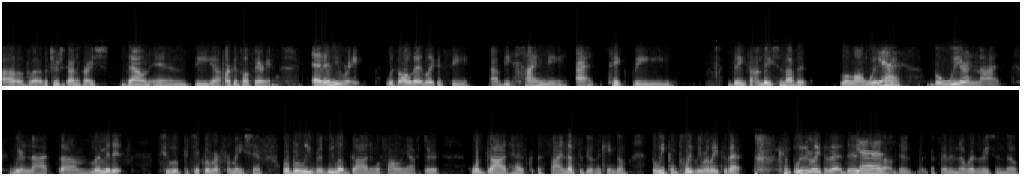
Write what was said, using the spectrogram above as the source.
of uh, the Church of God in Christ down in the uh, Arkansas area. At any rate, with all that legacy uh, behind me, I take the the foundation of it along with yes. me, but we yes. are not We're not um, limited to a particular reformation. We're believers. We love God, and we're following after what God has assigned us to do in the kingdom. So we completely relate to that. completely relate to that. There's, yes. Uh, there's, like I said, no reservation. No,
